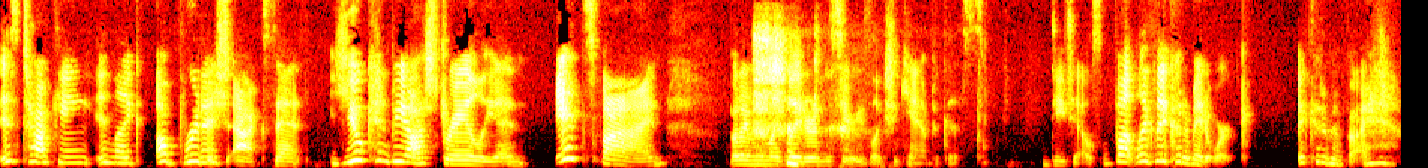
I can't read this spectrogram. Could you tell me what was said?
is talking in like a British accent. You can be Australian. It's fine. But I mean like later in the series, like she can't because details. But like they could have made it work. It could have been fine.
